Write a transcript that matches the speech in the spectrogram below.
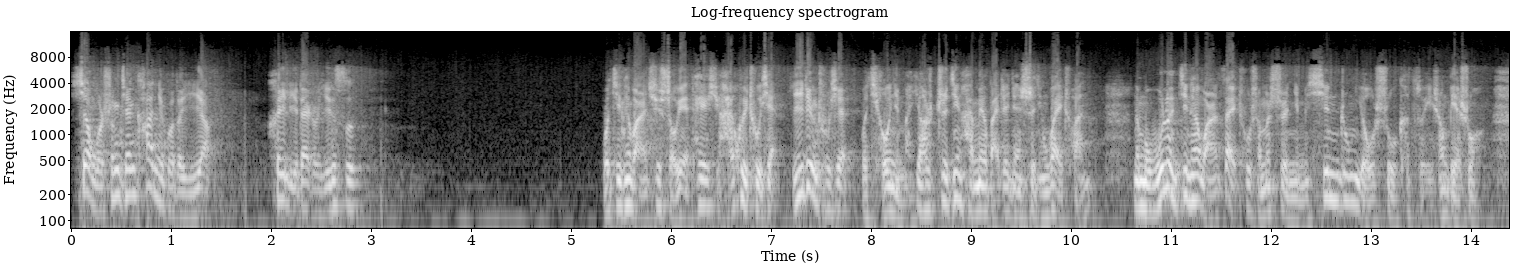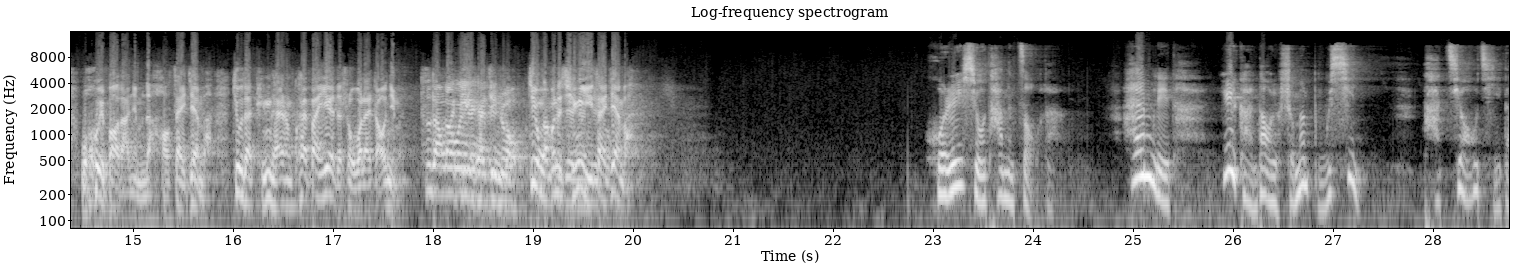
像我生前看见过的一样，黑里带着银丝。我今天晚上去守夜，他也许还会出现，一定出现。我求你们，要是至今还没有把这件事情外传，那么无论今天晚上再出什么事，你们心中有数，可嘴上别说。我会报答你们的。好，再见吧。就在平台上快半夜的时候，我来找你们。自当为殿下敬我们的情谊。再见吧。火瑞修他们走了，Hamlet 预感到有什么不幸，他焦急的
